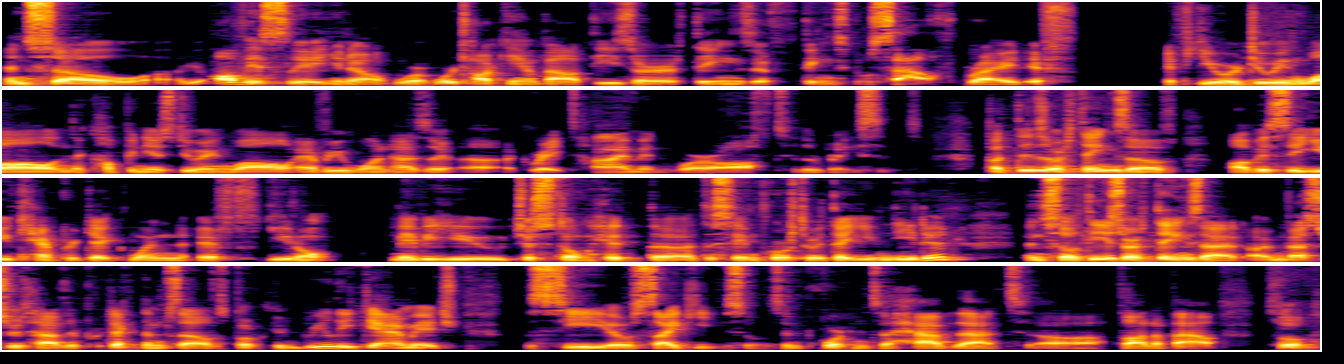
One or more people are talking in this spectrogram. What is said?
And so, obviously, you know, we're, we're talking about these are things if things go south, right? If if you are doing well and the company is doing well, everyone has a, a great time and we're off to the races. But these are things of obviously you can't predict when if you don't maybe you just don't hit the the same growth rate that you needed. And so these are things that investors have to protect themselves, but can really damage the CEO psyche. So it's important to have that uh, thought about. So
